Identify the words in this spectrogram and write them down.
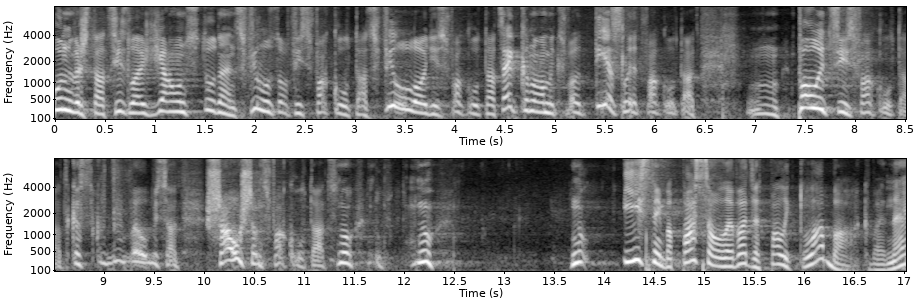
universitātes izlaiž jaunu studentu, filozofijas fakultātes, filozofijas fakultātes, ekonomikas, tieslietu fakultātes, mm, policijas fakultātes, kas vēl visādi šaušanas fakultātes. Nu, nu, nu, īstenībā pasaulē vajadzētu palikt labāk, vai ne?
